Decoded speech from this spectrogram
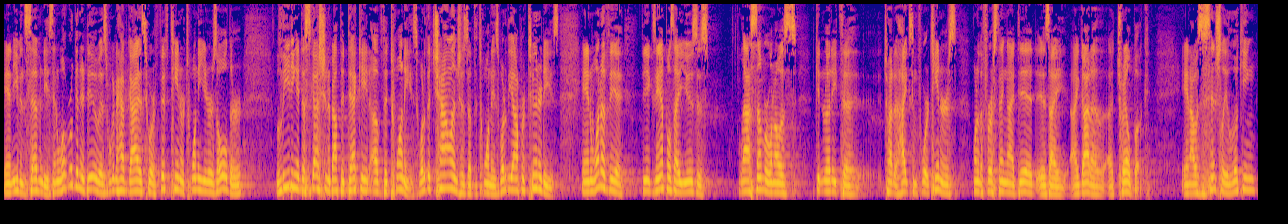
and even 70s. And what we're going to do is we're going to have guys who are 15 or 20 years older leading a discussion about the decade of the 20s. What are the challenges of the 20s? What are the opportunities? And one of the, the examples I use is last summer when I was getting ready to try to hike some 14ers, one of the first thing I did is I, I got a, a trail book. And I was essentially looking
